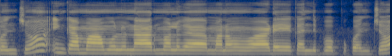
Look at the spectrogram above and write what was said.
కొంచెం ఇంకా మామూలు నార్మల్గా మనం వాడే కందిపప్పు కొంచెం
